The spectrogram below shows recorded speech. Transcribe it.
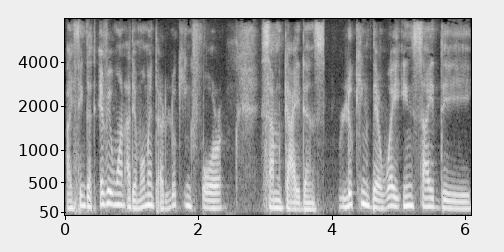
I think that everyone at the moment are looking for some guidance, looking their way inside the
